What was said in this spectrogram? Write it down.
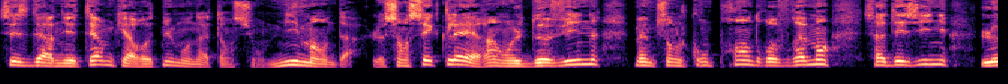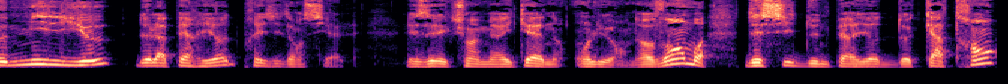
c'est ce dernier terme qui a retenu mon attention. Mi-mandat. Le sens est clair, hein, on le devine, même sans le comprendre vraiment, ça désigne le milieu de la période présidentielle. Les élections américaines ont lieu en novembre, décident d'une période de quatre ans,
